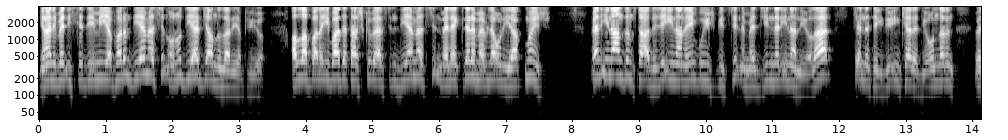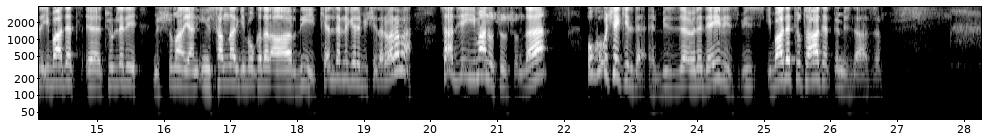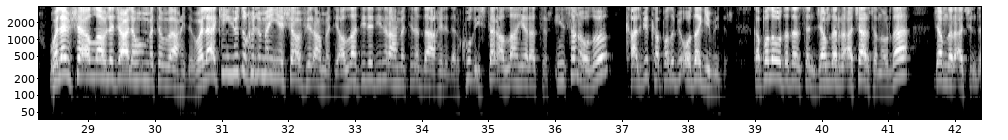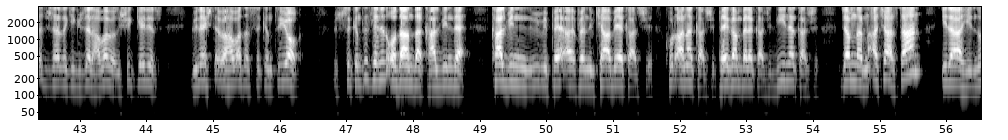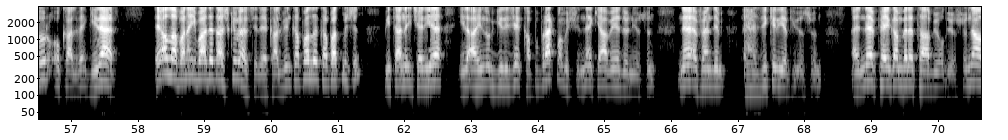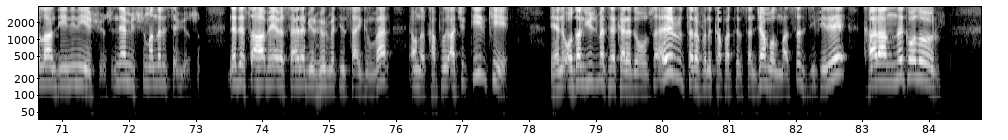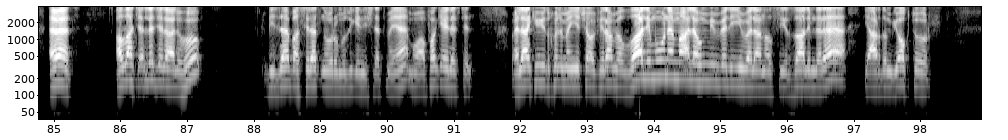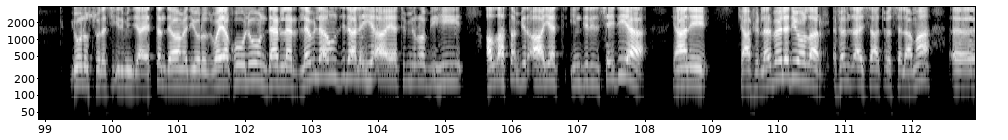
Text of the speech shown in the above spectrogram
Yani ben istediğimi yaparım diyemezsin onu diğer canlılar yapıyor. Allah bana ibadet aşkı versin diyemezsin. Meleklere Mevla onu yapmış. Ben inandım sadece inanayım bu iş bitsin. Cinler inanıyorlar. Cennete gidiyor, inkar ediyor. Onların böyle ibadet e, türleri Müslüman yani insanlar gibi o kadar ağır değil. Kendilerine göre bir şeyler var ama sadece iman hususunda o, o şekilde. E, biz de öyle değiliz. Biz ibadet taat etmemiz lazım. وَلَوْ شَاءَ اللّٰهُ لَجَعَلَهُ اُمَّةً وَاحِدًا وَلَاكِنْ يُدْخِلُ مَنْ يَشَاءُ فِي رَحْمَتِهِ Allah dilediğini rahmetine dahil eder. Kul ister Allah yaratır. İnsanoğlu kalbi kapalı bir oda gibidir. Kapalı odadan sen camlarını açarsan orada camları açınca dışarıdaki güzel hava ve ışık gelir. Güneşte ve havada sıkıntı yok. Sıkıntı senin odanda, kalbinde. Kalbin efendim Kabe'ye karşı, Kur'an'a karşı, peygambere karşı, dine karşı camlarını açarsan ilahi nur o kalbe girer. E Allah bana ibadet aşkı versin. E kalbin kapalı, kapatmışsın. Bir tane içeriye ilahi nur girecek kapı bırakmamışsın. Ne Kabe'ye dönüyorsun, ne efendim zikir yapıyorsun, e, ne peygambere tabi oluyorsun, ne Allah'ın dinini yaşıyorsun, ne Müslümanları seviyorsun, ne de sahabeye vesaire bir hürmetin saygın var. E onlar kapı açık değil ki. Yani odan 100 metrekarede olsa her tarafını kapatırsan cam olmazsa zifiri karanlık olur. Evet Allah Celle Celaluhu bize basiret nurumuzu genişletmeye muvaffak eylesin. Velakin yudhulu men yeşâ fi rahme zalimûne mâ lehum min veliyyin ve la. Zalimlere yardım yoktur. Yunus suresi 20. ayetten devam ediyoruz. Ve yekulun derler levla unzile aleyhi ayetun min rabbihi. Allah'tan bir ayet indirilseydi ya yani kafirler böyle diyorlar. Efendimiz Aleyhisselatü Vesselam'a e,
